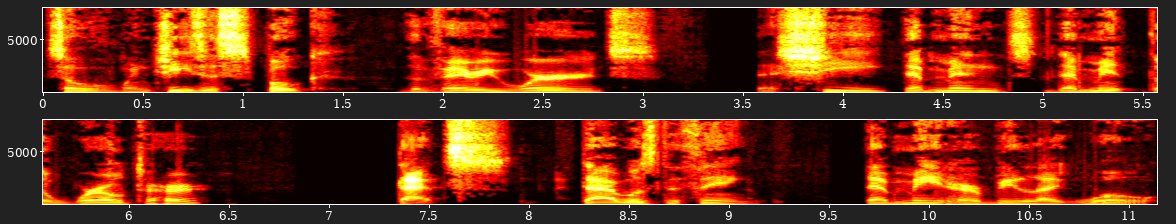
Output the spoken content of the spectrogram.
So when jesus spoke the very words that she that meant that meant the world to her that's that was the thing that made her be like whoa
